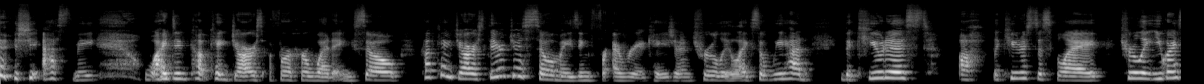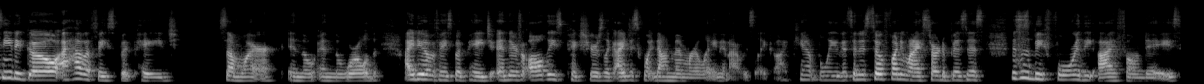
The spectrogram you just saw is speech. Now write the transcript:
she asked me, why did cupcake jars for her wedding? So, cupcake jars, they're just so amazing for every occasion, truly. Like, so we had the cutest, oh, the cutest display. Truly, you guys need to go. I have a Facebook page somewhere in the in the world. I do have a Facebook page and there's all these pictures like I just went down memory lane and I was like, oh, I can't believe this. And it's so funny when I started business, this is before the iPhone days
